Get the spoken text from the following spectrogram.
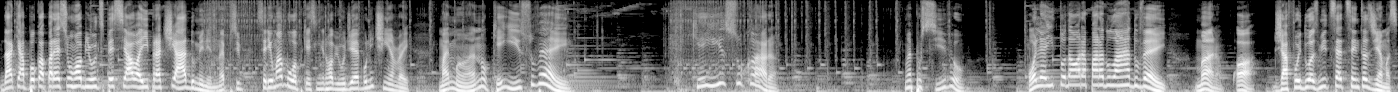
Daqui a pouco aparece um Robin Hood especial aí, prateado, menino. Não é possível. Seria uma boa, porque a skin do Robin Hood é bonitinha, velho. Mas, mano, que isso, velho? Que isso, cara? Não é possível. Olha aí, toda hora para do lado, velho. Mano, ó, já foi 2.700 gemas.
